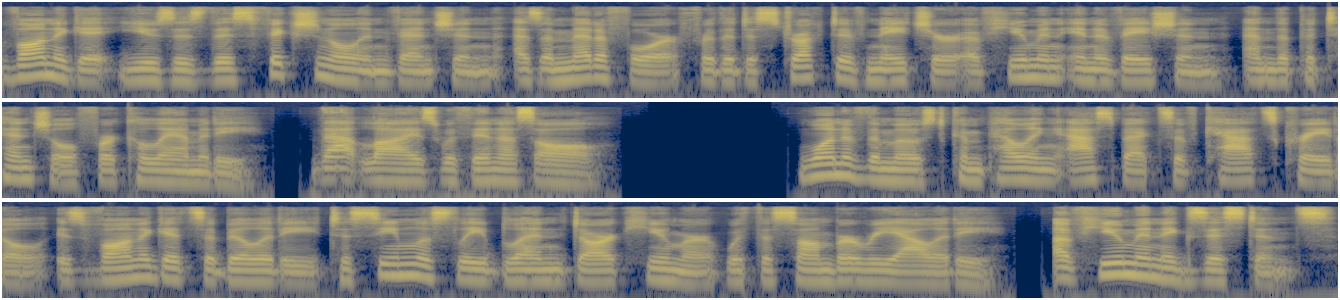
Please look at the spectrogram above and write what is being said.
Vonnegut uses this fictional invention as a metaphor for the destructive nature of human innovation and the potential for calamity that lies within us all. One of the most compelling aspects of Cat's Cradle is Vonnegut's ability to seamlessly blend dark humor with the somber reality of human existence.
